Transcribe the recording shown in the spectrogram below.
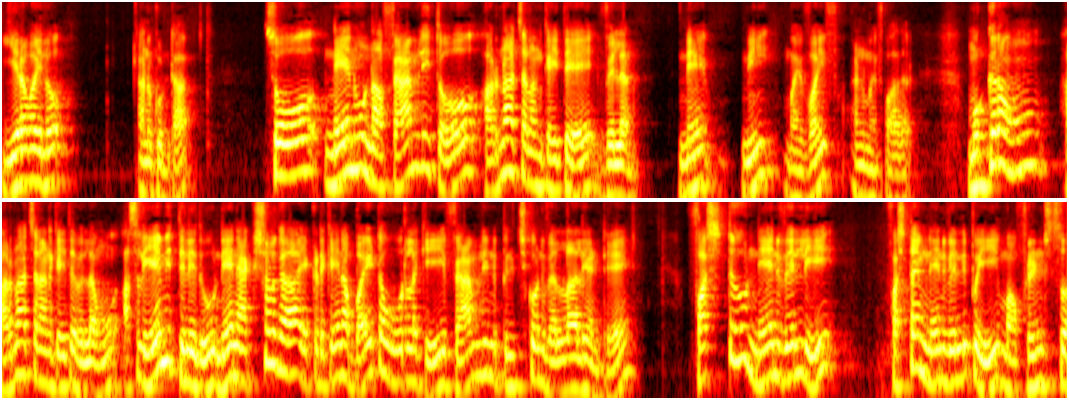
ఇరవైలో అనుకుంటా. సో నేను నా ఫ్యామిలీతో అరుణాచలానికి అయితే వెళ్ళాను. నే me my wife and my father. ముగ్గురం అరుణాచలానికి అయితే వెళ్ళాము. అసలు ఏమీ తెలీదు. నేను యాక్చువల్గా ఎక్కడికైనా బయట ఊర్లకి ఫ్యామిలీని పిలుచుకొని వెళ్ళాలి అంటే ఫస్ట్ నేను వెళ్ళి ఫస్ట్ టైం నేను వెళ్ళిపోయి మా ఫ్రెండ్స్తో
